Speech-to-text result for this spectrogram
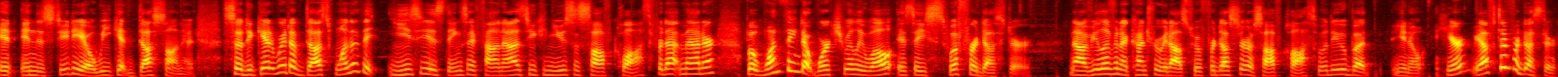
it in the studio, we get dust on it. So to get rid of dust, one of the easiest things I found out is you can use a soft cloth for that matter. But one thing that works really well is a Swiffer duster. Now, if you live in a country without Swiffer Duster, a soft cloth will do, but you know, here we have Swiffer Duster.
